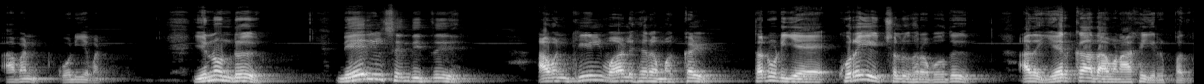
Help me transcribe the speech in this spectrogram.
அவன் கொடியவன். இன்னொன்று நேரில் சந்தித்து அவன் கீழ் வாழுகிற மக்கள் தன்னுடைய குறையை சொல்லுகிற போது அதை ஏற்காதவனாக இருப்பது.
